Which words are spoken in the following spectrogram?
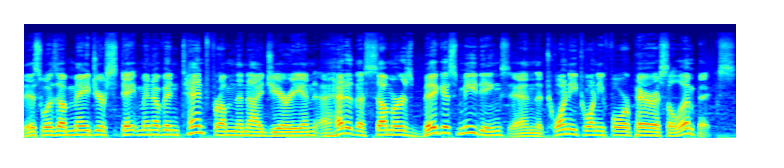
This was a major statement of intent from the Nigerian ahead of the summer's biggest meetings and the 2024 Paris Olympics.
